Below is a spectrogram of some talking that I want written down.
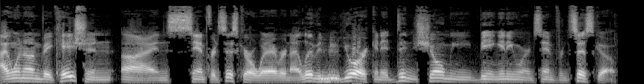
I went on vacation uh, in San Francisco or whatever, and I live in New York, and it didn't show me being anywhere in San Francisco.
